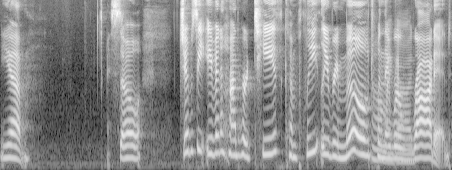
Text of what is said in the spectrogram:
Yep. So Gypsy even had her teeth completely removed oh when they Oh were God. rotted.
